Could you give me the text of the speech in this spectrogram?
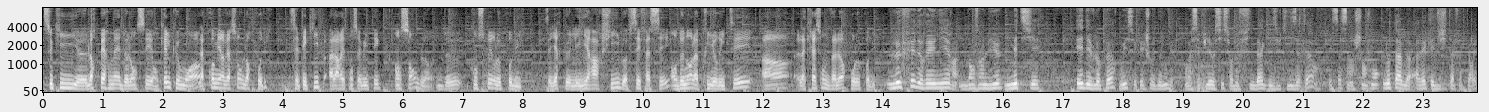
ce qui euh, leur permet de lancer en quelques mois la première version de leur produit. Cette équipe a la responsabilité ensemble de construire le produit. C'est-à-dire que les hiérarchies doivent s'effacer en donnant la priorité à la création de valeur pour le produit. Le fait de réunir dans un lieu métier et développeurs, oui, c'est quelque chose de nouveau. On va s'appuyer aussi sur des feedbacks des utilisateurs, et ça, c'est un changement notable avec les Digital Factory.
